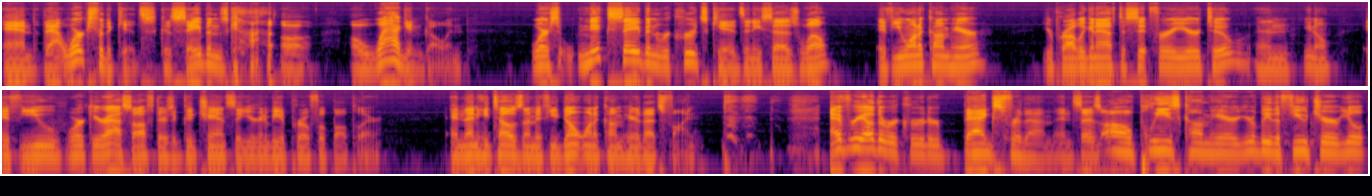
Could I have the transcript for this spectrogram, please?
and that works for the kids because Saban's got a, a wagon going. Where Nick Saban recruits kids, and he says, "Well, if you want to come here, you're probably going to have to sit for a year or two, and you know, if you work your ass off, there's a good chance that you're going to be a pro football player." And then he tells them, "If you don't want to come here, that's fine." Every other recruiter begs for them and says, "Oh, please come here. You'll be the future. You'll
